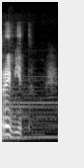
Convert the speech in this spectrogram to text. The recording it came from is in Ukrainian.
Привіт!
